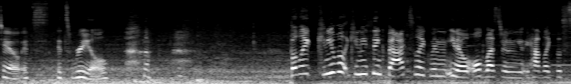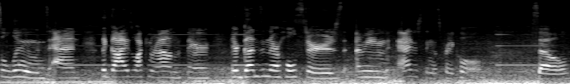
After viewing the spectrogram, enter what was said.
too. It's it's real. but like, can you can you think back to like when you know old western you had like the saloons and the guys walking around with their their guns in their holsters. I mean, I just think it's pretty cool. So,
